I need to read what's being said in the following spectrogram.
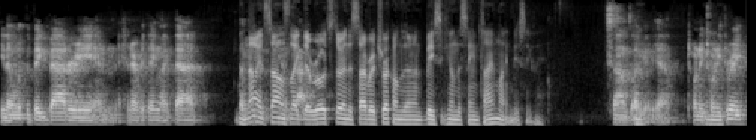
you know with the big battery and and everything like that. But now it sounds you know, like the Roadster and the Cybertruck on the basically on the same timeline, basically. Sounds like it, yeah. Twenty twenty three.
